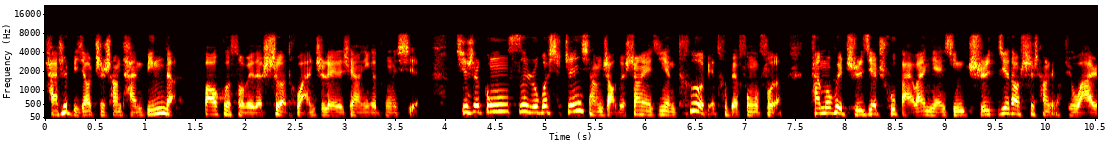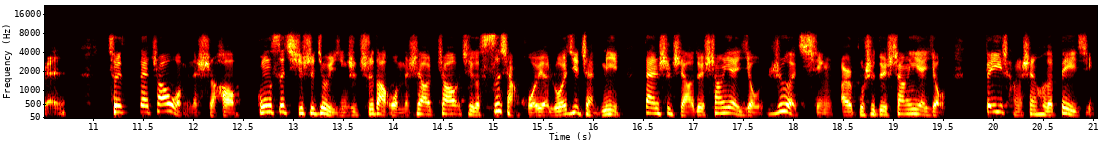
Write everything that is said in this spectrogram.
还是比较纸上谈兵的。包括所谓的社团之类的这样一个东西。其实公司如果是真想找对商业经验特别特别丰富的，他们会直接出百万年薪，直接到市场里头去挖人。所以在招我们的时候，公司其实就已经是知道我们是要招这个思想活跃、逻辑缜密，但是只要对商业有热情，而不是对商业有非常深厚的背景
